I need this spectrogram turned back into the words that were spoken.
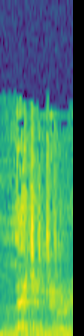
Legendary.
